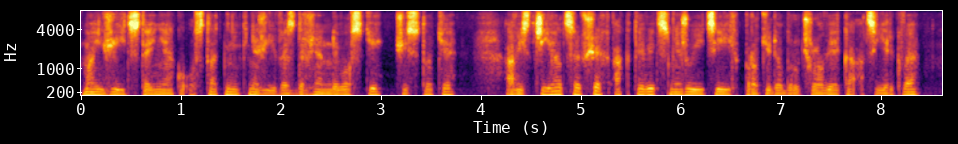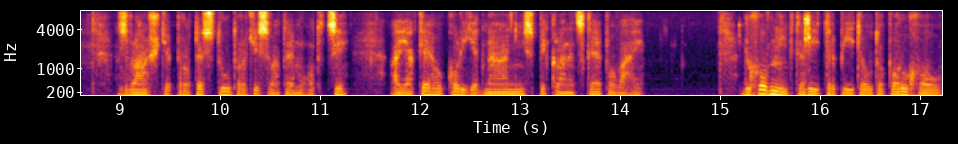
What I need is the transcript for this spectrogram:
Mají žít stejně jako ostatní kněží ve zdrženlivosti, čistotě a vystříhat se všech aktivit směřujících proti dobru člověka a církve, zvláště protestů proti svatému otci a jakéhokoliv jednání z piklanecké povahy. Duchovní, kteří trpí touto poruchou,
